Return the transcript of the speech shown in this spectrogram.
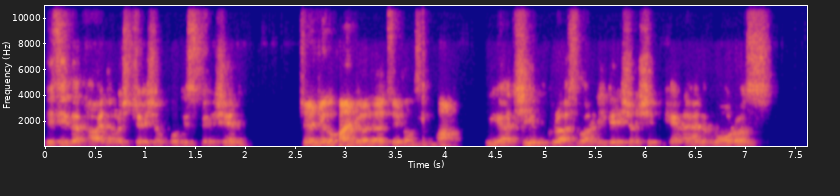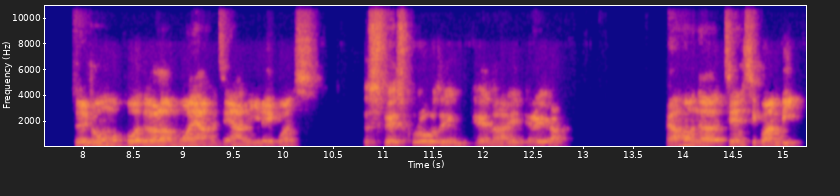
is the final situation for this patient. 这是这个患者的最终情况。We achieved class one relationship canine molars. 最终我们获得了磨牙和尖牙的依类关系。the space closing canine area, 然后呢，间隙关闭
